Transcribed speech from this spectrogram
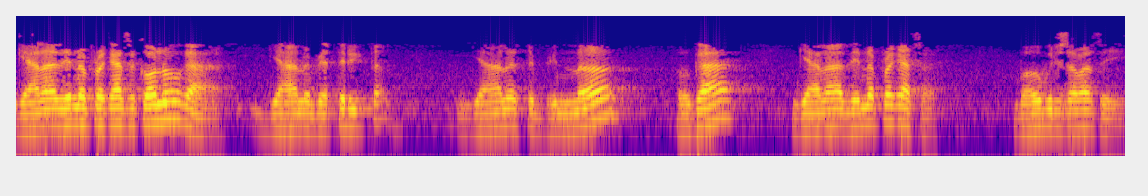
ज्ञानाधीन प्रकाश कौन होगा? ज्ञान व्यतिरिक्त। ज्ञान से भिन्न होगा ज्ञानाधीन प्रकाश। बहुबरी सभा से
